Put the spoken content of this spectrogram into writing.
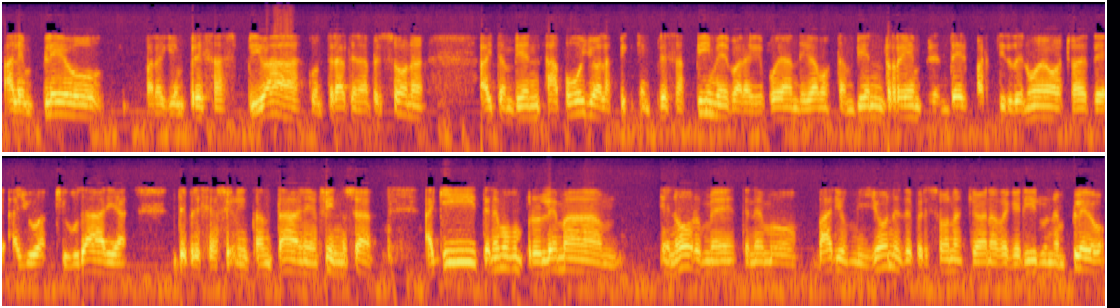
al empleo para que empresas privadas contraten a personas. Hay también apoyo a las empresas pymes para que puedan, digamos, también reemprender, partir de nuevo a través de ayudas tributarias depreciación instantánea, en fin, o sea, aquí tenemos un problema enorme, tenemos varios millones de personas que van a requerir un empleo.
